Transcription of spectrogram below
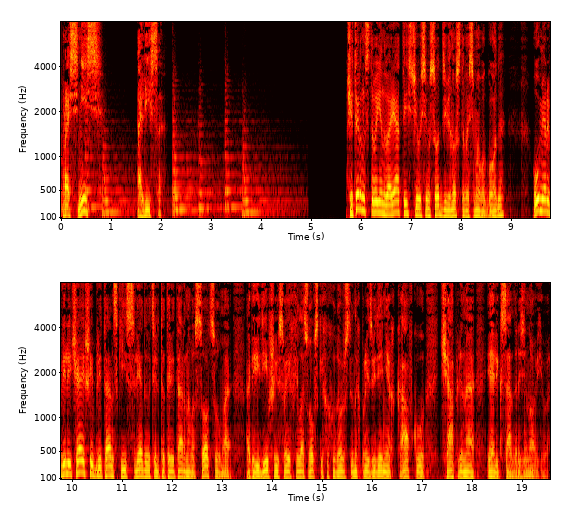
Проснись, Алиса. 14 января 1898 года умер величайший британский исследователь тоталитарного социума, опередивший в своих философских и художественных произведениях Кавку, Чаплина и Александра Зиновьева.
